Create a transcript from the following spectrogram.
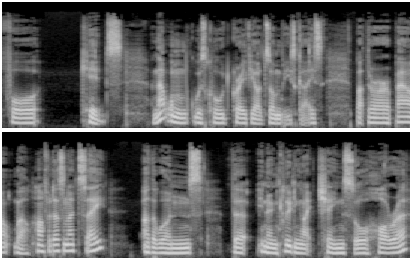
for kids, and that one was called Graveyard Zombies, guys. But there are about well half a dozen, I'd say, other ones that you know, including like chainsaw horror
